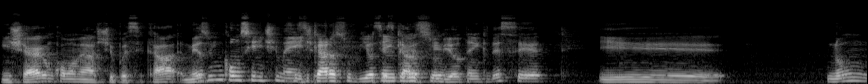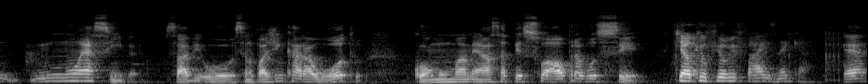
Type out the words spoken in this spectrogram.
enxergam como ameaça, tipo esse cara, mesmo inconscientemente. esse cara subir, eu Se tenho esse que cara descer. subir, eu tenho que descer. E não, não é assim, velho. Sabe? O, você não pode encarar o outro como uma ameaça pessoal pra você. Que é o que o filme faz, né, cara? É,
